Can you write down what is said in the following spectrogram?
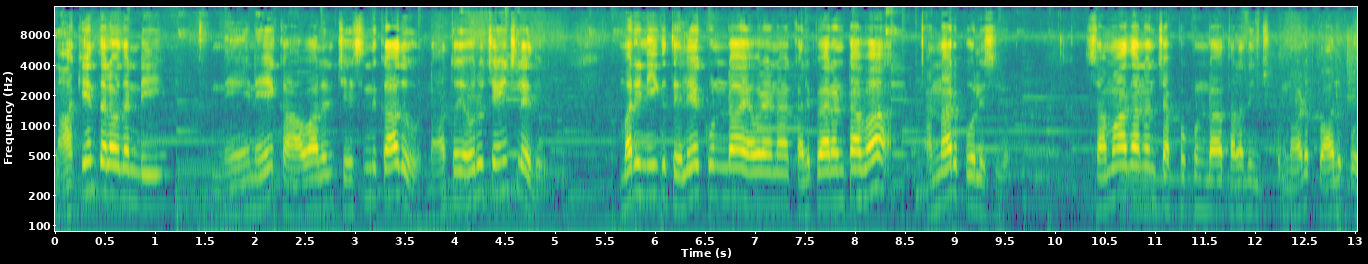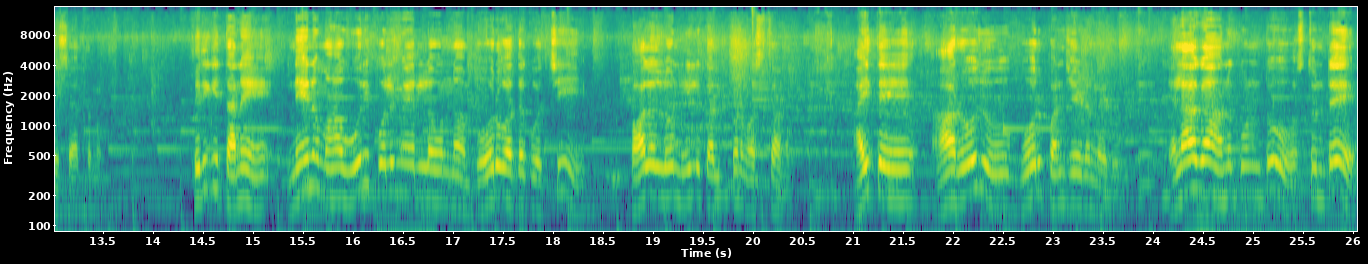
నాకేం తెలవదండి. నేనే కావాలని చేసింది కాదు. నాతో ఎవరూ చేయించలేదు. మరి నీకు తెలియకుండా ఎవరైనా కలిపారంటావా? అన్నారు పోలీసులు. సమాధానం చెప్పకుండా తలదించుకున్నాడు పాలు పోసే అతను తిరిగి తనే నేను మా ఊరి పొలిమేరులో ఉన్న బోరు వద్దకు వచ్చి పాలల్లో నీళ్ళు కలుపుకొని వస్తాను. అయితే ఆ రోజు బోరు పనిచేయడం లేదు. ఎలాగా అనుకుంటూ వస్తుంటే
